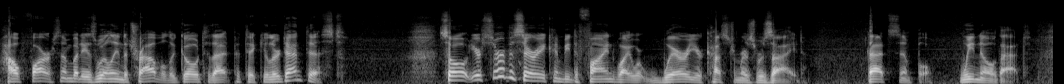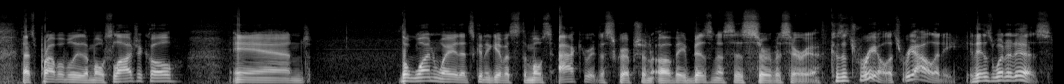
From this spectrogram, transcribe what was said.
How far somebody is willing to travel to go to that particular dentist. So your service area can be defined by where your customers reside. That's simple. We know that. That's probably the most logical and the one way that's going to give us the most accurate description of a business's service area because it's real, it's reality. It is what it is.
